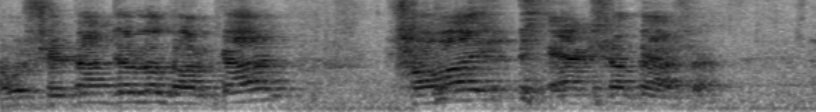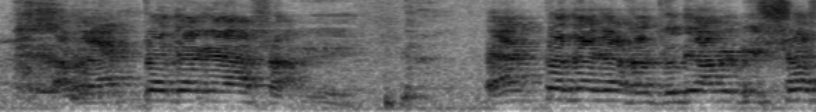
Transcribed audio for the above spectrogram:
এবং সেটার জন্য দরকার সবাই একসাথে আসা এবং একটা জায়গায় আসা। একটা জায়গায় আসা, যদি আমি বিশ্বাস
